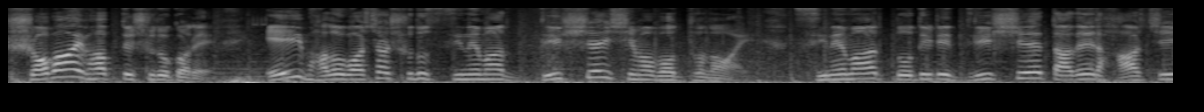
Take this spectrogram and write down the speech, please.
সবাই ভাবতে শুরু করে এই ভালোবাসা শুধু সিনেমার দৃশ্যেই সীমাবদ্ধ নয়। সিনেমার প্রতিটি দৃশ্যে তাদের হাসি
